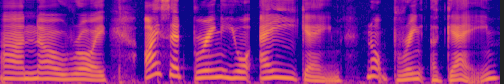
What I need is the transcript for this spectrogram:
Ah, uh, no, Roy. I said bring your A game, not bring a game.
